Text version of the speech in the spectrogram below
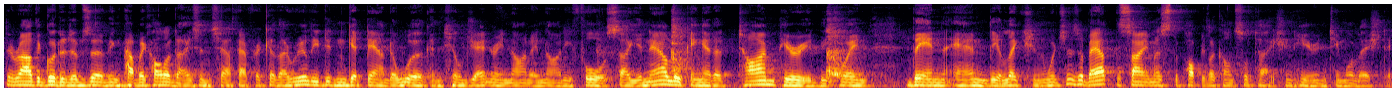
they're rather good at observing public holidays in South Africa, they really didn't get down to work until January 1994. So you're now looking at a time period between then and the election, which is about the same as the popular consultation here in Timor-Leste.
